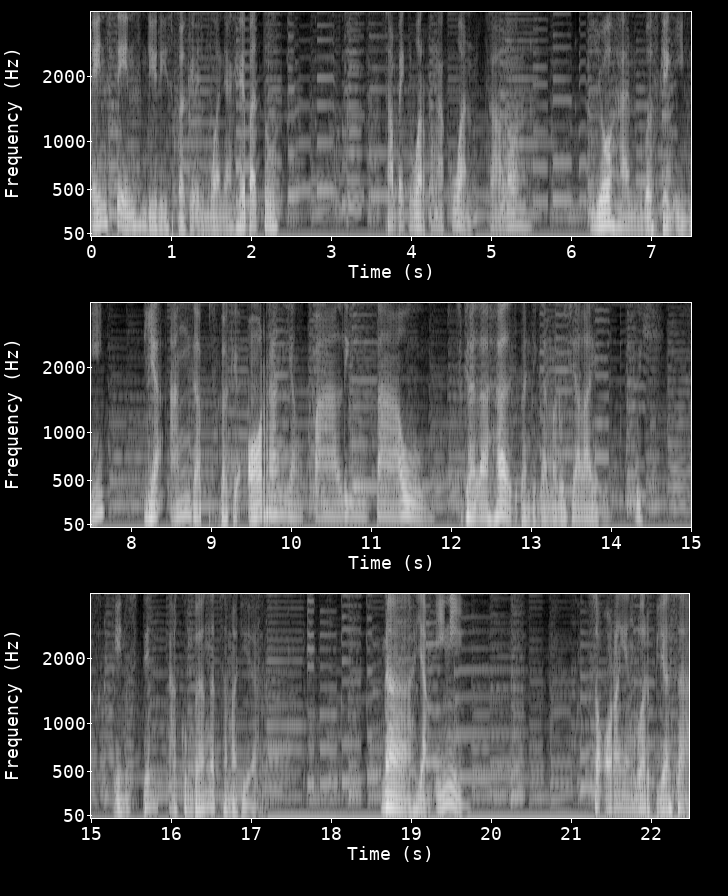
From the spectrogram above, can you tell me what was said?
Einstein sendiri sebagai ilmuwan yang hebat tuh sampai keluar pengakuan kalau Johann Wolfgang ini dia anggap sebagai orang yang paling tahu segala hal dibandingkan manusia lain. Wih, Einstein kagum banget sama dia. Nah, yang ini seorang yang luar biasa.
